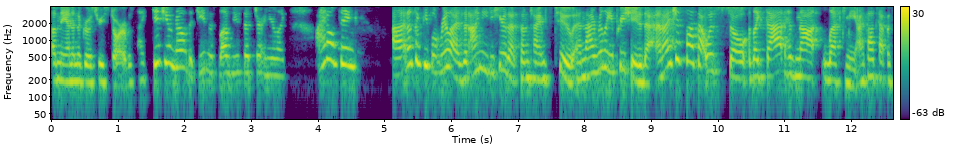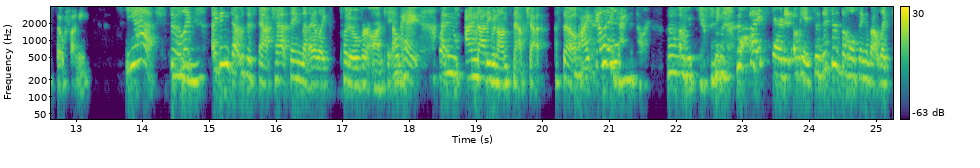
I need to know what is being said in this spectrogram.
a man in the grocery store was like, "Did you know that Jesus loves you, sister?" And you're like, "I don't think." I don't think people realize that I need to hear that sometimes too. And I really appreciated that. And I just thought that was so, like, that has not left me. I thought that was so funny. Yeah. So mm-hmm. like I think that was a Snapchat thing that I like put over onto Instagram. Okay. I'm I'm not even on Snapchat. So mm-hmm. I feel like a dinosaur. oh, it's so funny. well, I started okay, so this is the whole thing about like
